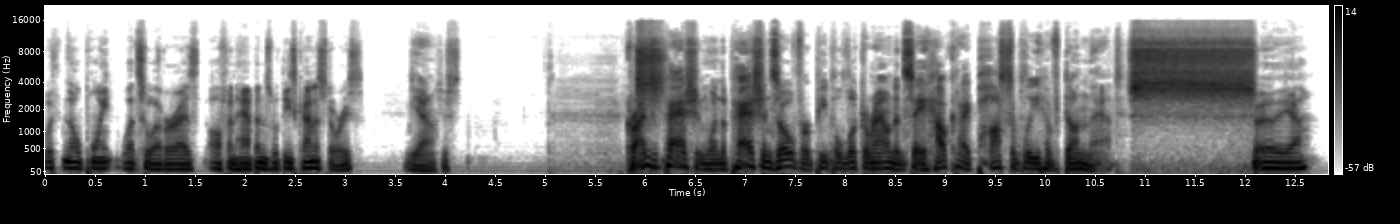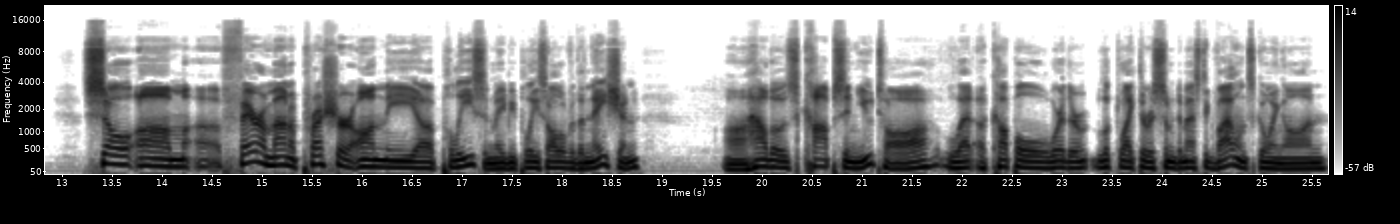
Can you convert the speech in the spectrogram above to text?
with no point whatsoever, as often happens with these kind of stories. Yeah, just crimes of passion. When the passion's over, people look around and say, "How could I possibly have done that?" So yeah. So um, a fair amount of pressure on the uh, police and maybe police all over the nation. Uh, how those cops in Utah let a couple where there looked like there was some domestic violence going on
